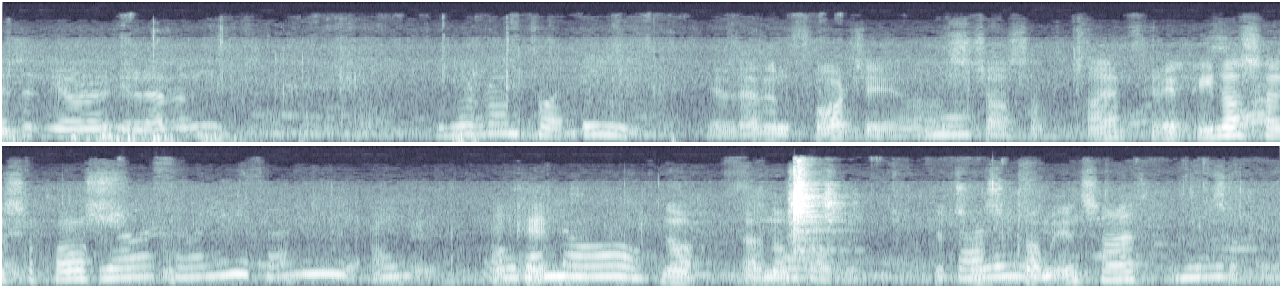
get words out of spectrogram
Is it your 11? เรียกเล่นโฟตี้ 1140. Oh, That's just on time. Filipinos, I suppose? เยอะ sorry sorry I I Okay. don't know No, uh, no problem. You just Sorry. come inside. It's okay.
